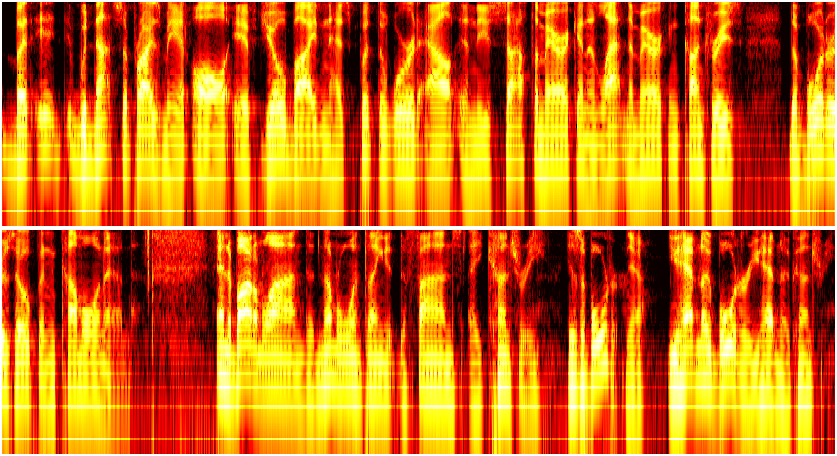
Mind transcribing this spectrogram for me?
but it would not surprise me at all if Joe Biden has put the word out in these South American and Latin American countries. The border is open. Come on in. And the bottom line, the number one thing that defines a country is a border. Yeah. You have no border, you have no country.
